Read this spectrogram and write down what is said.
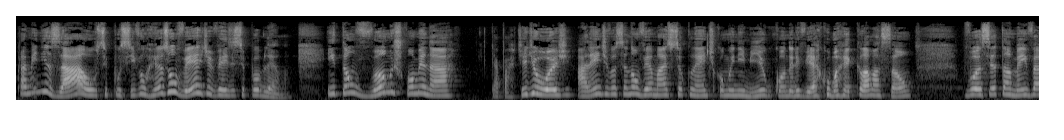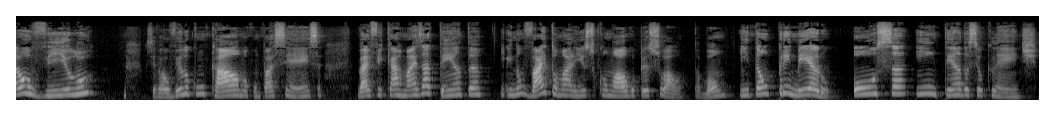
para amenizar ou, se possível, resolver de vez esse problema. Então vamos combinar que a partir de hoje, além de você não ver mais o seu cliente como inimigo quando ele vier com uma reclamação, você também vai ouvi-lo. Você vai ouvi-lo com calma, com paciência, vai ficar mais atenta e não vai tomar isso como algo pessoal, tá bom? Então, primeiro, ouça e entenda seu cliente.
